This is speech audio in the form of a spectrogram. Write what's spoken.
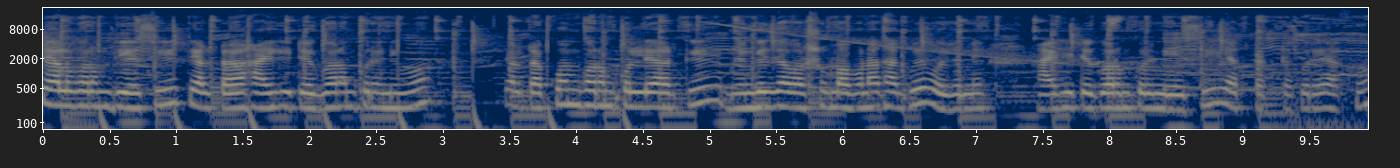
তেল গরম দিয়েছি, তেলটা হাই হিটে গরম করে নিব। তেলটা কম গরম করলে আর কি ভেঙে যাওয়ার সম্ভাবনা থাকবে, ওই জন্য হাই হিটে গরম করে নিয়েছি, একটা একটা করে এখন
